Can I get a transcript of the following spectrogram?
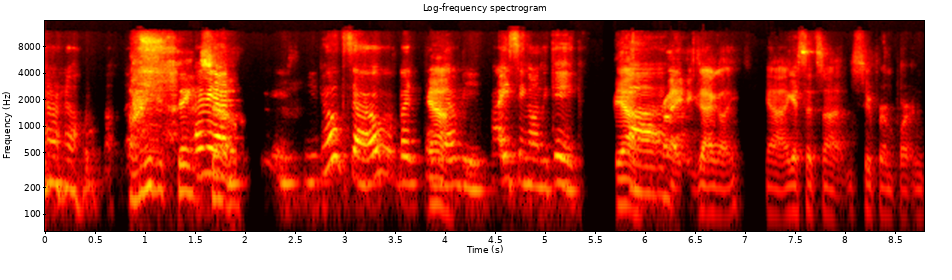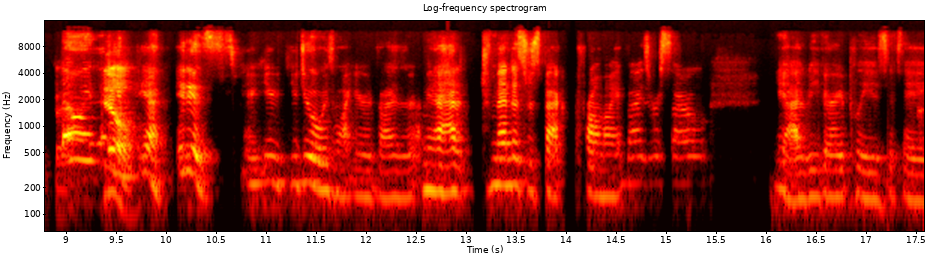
don't know. I just think I mean, so. You'd hope so, but yeah. that would be icing on the cake. Yeah, uh, right. Exactly. Yeah, I guess that's not super important, but no, still. yeah, it is. You you do always want your advisor. I mean, I had tremendous respect for all my advisors, so yeah, I'd be very pleased if they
